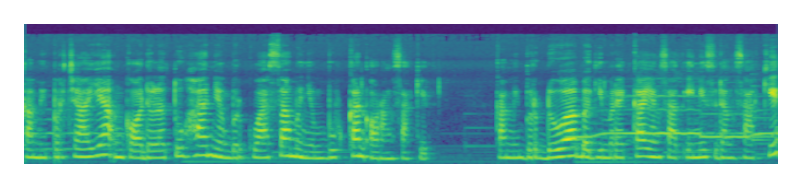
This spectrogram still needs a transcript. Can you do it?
kami percaya Engkau adalah Tuhan yang berkuasa menyembuhkan orang sakit. Kami berdoa bagi mereka yang saat ini sedang sakit,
